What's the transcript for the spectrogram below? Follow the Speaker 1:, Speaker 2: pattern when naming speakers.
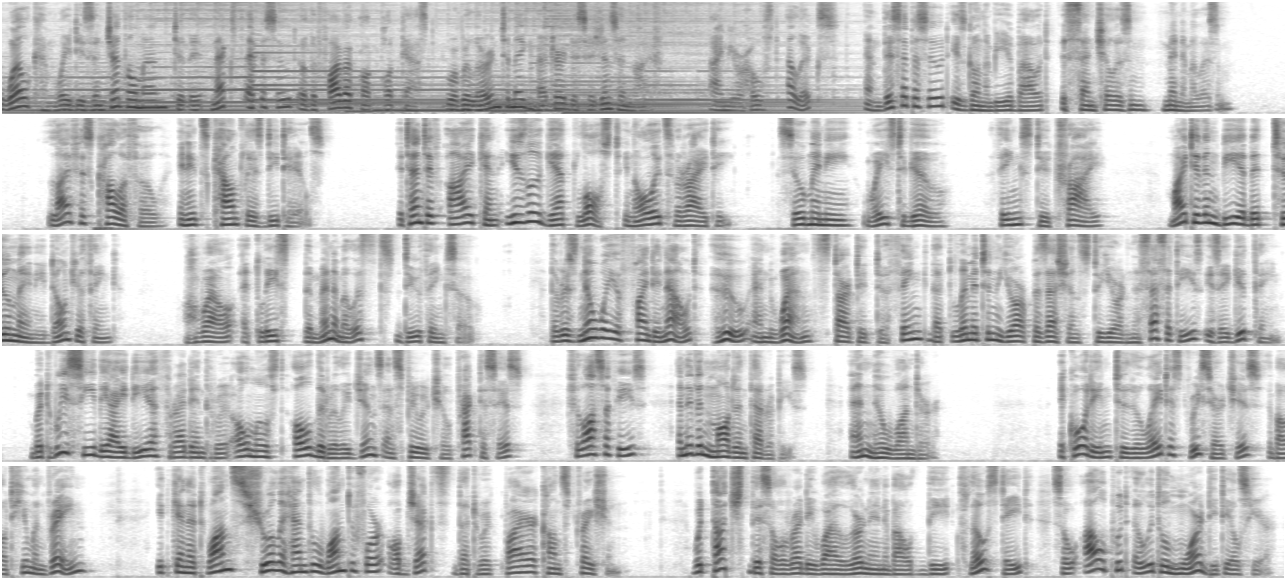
Speaker 1: Welcome, ladies and gentlemen, to the next episode of the 5 O'Clock Podcast, where we learn to make better decisions in life. I'm your host, Alex, and this episode is gonna be about essentialism minimalism. Life is colorful in its countless details. Attentive eye can easily get lost in all its variety. So many ways to go, things to try. Might even be a bit too many, don't you think? Well, at least the minimalists do think so. There is no way of finding out who and when started to think that limiting your possessions to your necessities is a good thing. But we see the idea threading through almost all the religions and spiritual practices, philosophies, and even modern therapies. And no wonder. According to the latest researches about human brain, it can at once surely handle 1 to 4 objects that require concentration. We touched this already while learning about the flow state, so I'll put a little more details here.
